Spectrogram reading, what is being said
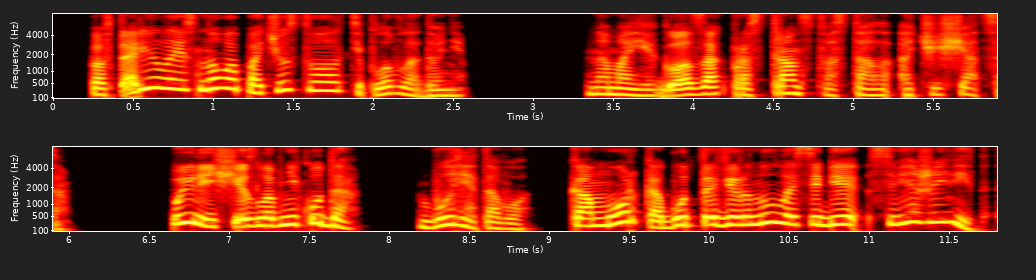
— повторила и снова почувствовала тепло в ладони. На моих глазах пространство стало очищаться. Пыль исчезла в никуда. Более того, коморка будто вернула себе свежий вид,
